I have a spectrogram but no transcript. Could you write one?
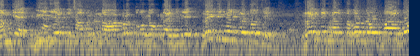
ನಮ್ಗೆ ಬಿಜೆಪಿ ಶಾಸಕರು ನಾವು ಹಾಕೊಂಡು ತಗೊಂಡು ಹೋಗ್ತಾ ಇದ್ದೀವಿ. ರೈಟಿಂಗ್ ಅಲ್ಲಿ ತೋರಿಸಿ. ರೈಟಿಂಗ್ನಲ್ಲಿ ತಗೊಂಡು ಹೋಗ್ಬಾರ್ದು.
